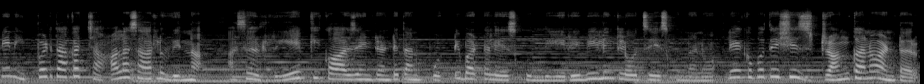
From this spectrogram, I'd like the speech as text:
నేను ఇప్పటిదాకా చాలా సార్లు విన్నా అసలు రేప్కి కాజ్ ఏంటంటే తను పొట్టి బట్టలు వేసుకుంది రివీలింగ్ క్లోత్స్ వేసుకుందనో లేకపోతే షీస్ డ్రంక్ అనో అంటారు.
